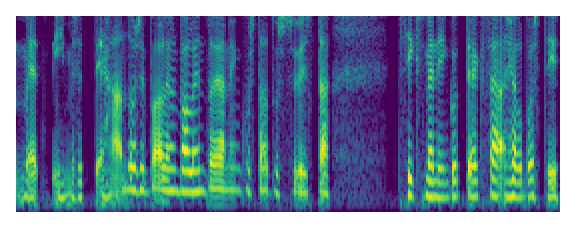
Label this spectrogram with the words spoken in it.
me ihmiset tehdään tosi paljon valintoja niin kuin statussyistä. Siksi me niin kuin, tiedätkö, helposti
